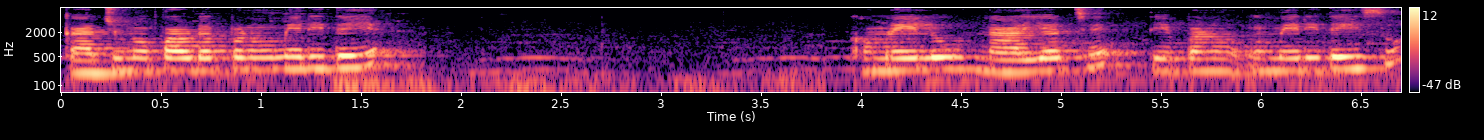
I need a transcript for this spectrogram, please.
કાજુનો પાવડર પણ ઉમેરી દઈએ. ખમણેલું નાળિયેર છે તે પણ ઉમેરી દઈશું.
